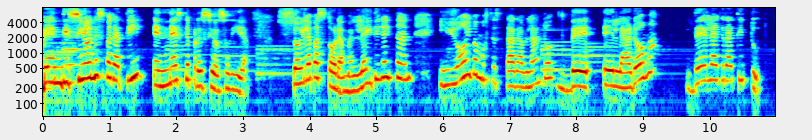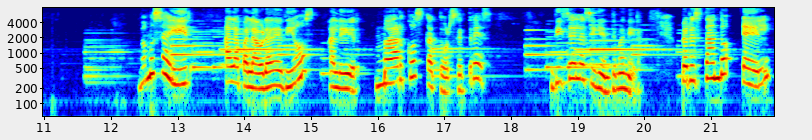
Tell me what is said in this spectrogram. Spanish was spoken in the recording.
Bendiciones para ti en este precioso día. Soy la pastora Malady Gaitán y hoy vamos a estar hablando de el aroma de la gratitud. Vamos a ir a la palabra de Dios a leer Marcos 14:3. Dice de la siguiente manera: Pero estando él,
